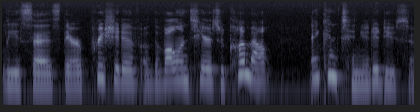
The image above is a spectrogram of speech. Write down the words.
Lee says they're appreciative of the volunteers who come out and continue to do so.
